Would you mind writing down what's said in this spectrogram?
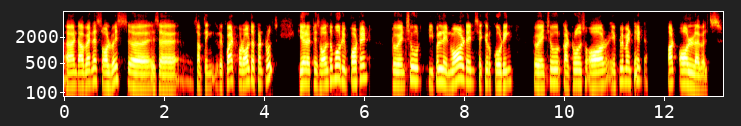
and awareness always uh, is a, something required for all the controls. Here it is all the more important to ensure people involved in secure coding to ensure controls are implemented at all levels.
